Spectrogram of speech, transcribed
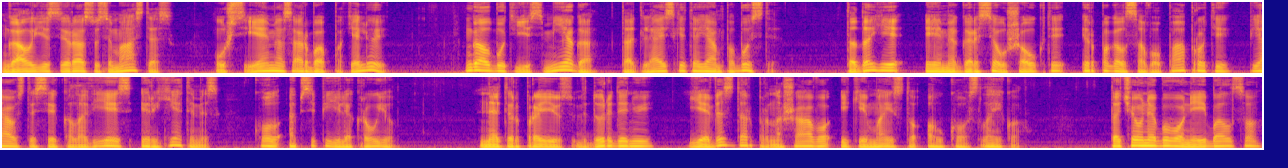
Gal jis yra susimastęs, užsiemęs arba pakeliui. Galbūt jis miega, tad leiskite jam pabusti. Tada jie ėmė garsiau šaukti ir pagal savo paprotį pjaustėsi kalavijais ir jėtimis, kol apsipylė krauju. Net ir praėjus vidurdieniui, jie vis dar pranašavo iki maisto aukos laiko. Tačiau nebuvo nei balso,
